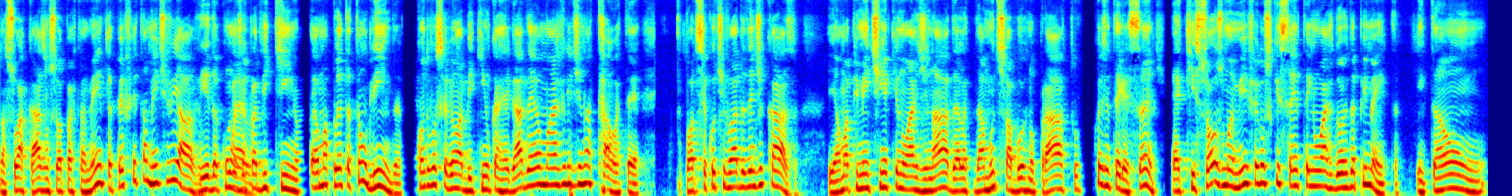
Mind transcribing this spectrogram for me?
na sua casa, no seu apartamento, é perfeitamente viável. Lida com Por exemplo, a biquinho. É uma planta tão linda. Quando você vê uma biquinho carregada, é uma árvore de Natal até. Pode ser cultivada dentro de casa. E é uma pimentinha que não arde nada, ela dá muito sabor no prato. coisa interessante é que só os mamíferos que sentem o ardor da pimenta. Então,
